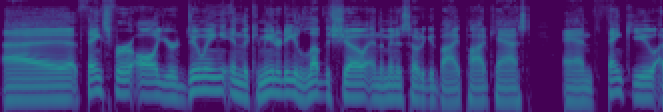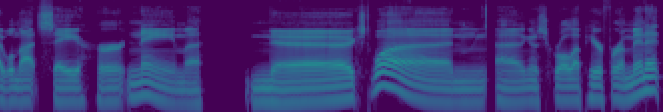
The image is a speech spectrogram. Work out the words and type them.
Uh, thanks for all you're doing in the community. Love the show and the Minnesota Goodbye podcast. And thank you. I will not say her name. Next one. Uh, I'm going to scroll up here for a minute.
